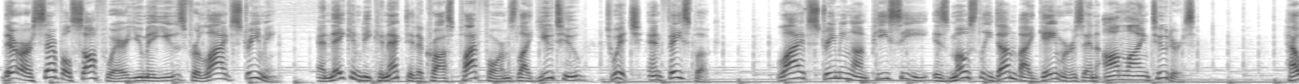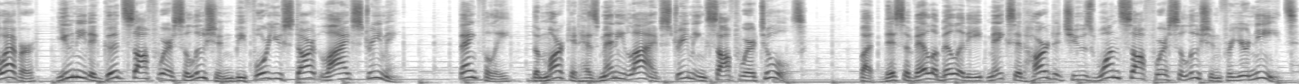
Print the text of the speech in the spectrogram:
There are several software you may use for live streaming, and they can be connected across platforms like YouTube, Twitch, and Facebook. Live streaming on PC is mostly done by gamers and online tutors. However, you need a good software solution before you start live streaming. Thankfully, the market has many live streaming software tools but this availability makes it hard to choose one software solution for your needs.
